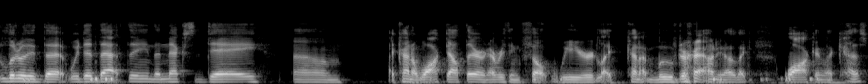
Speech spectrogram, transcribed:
literally that we did that thing the next day um, I kind of walked out there and everything felt weird, like kind of moved around, you know, like walking, like this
